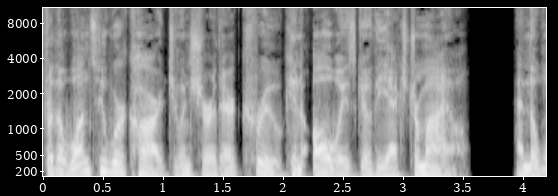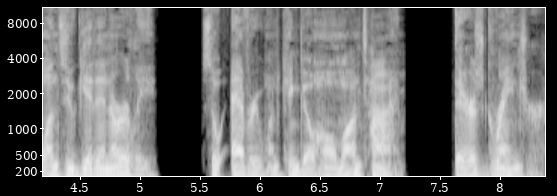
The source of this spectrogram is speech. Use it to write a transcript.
For the ones who work hard to ensure their crew can always go the extra mile, and the ones who get in early so everyone can go home on time, there's Grainger,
